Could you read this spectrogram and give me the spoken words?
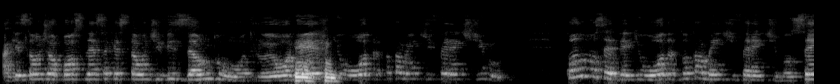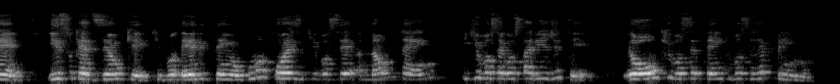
a questão de opostos nessa questão de visão do outro. Eu vejo que o outro é totalmente diferente de mim. Você vê que o outro é totalmente diferente de você, isso quer dizer o quê? Que ele tem alguma coisa que você não tem e que você gostaria de ter. Ou que você tem que você reprime.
